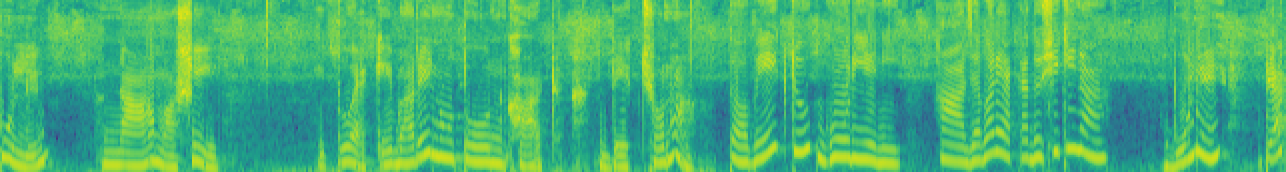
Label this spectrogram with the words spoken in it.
বললেন না মাসি এ তো একেবারে নতুন খাট। দেখছ না? তবে একটু গড়িয়ে নি আজ আবার একাদশী কি না? বলেই ট্যাগ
